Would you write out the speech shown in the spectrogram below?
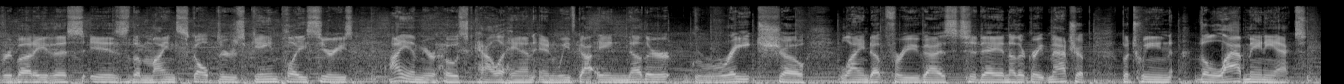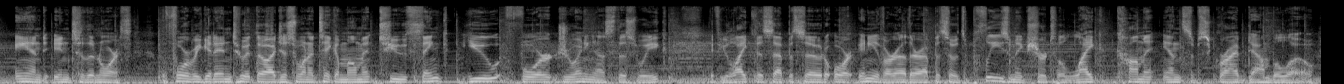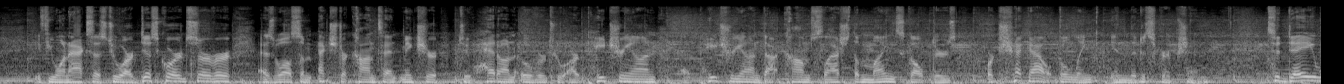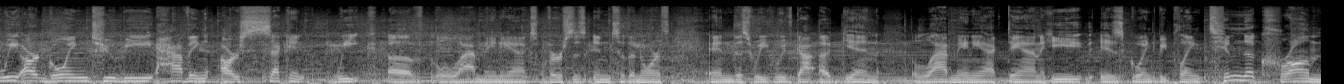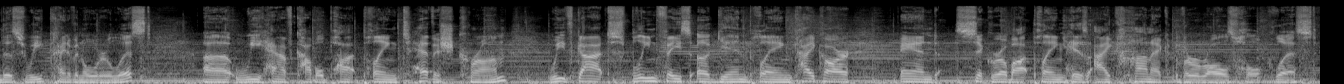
Everybody. This is the Mind Sculptors gameplay series. I am your host, Callahan, and we've got another great show lined up for you guys today. Another great matchup between the Lab Maniacs and Into the North. Before we get into it, though, I just want to take a moment to thank you for joining us this week. If you like this episode or any of our other episodes, please make sure to like, comment, and subscribe down below. If you want access to our Discord server as well as some extra content, make sure to head on over to our Patreon at patreon.com slash the mind sculptors or check out the link in the description. Today we are going to be having our second week of Lab Maniacs versus Into the North. And this week we've got again Lab Maniac Dan. He is going to be playing Tymna Kraum this week, kind of an older list. Uh, we have Cobblepott playing Tevesh Kraum. We've got Spleenface again playing Kykar, and Sick Robot playing his iconic Varolz Hulk list.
